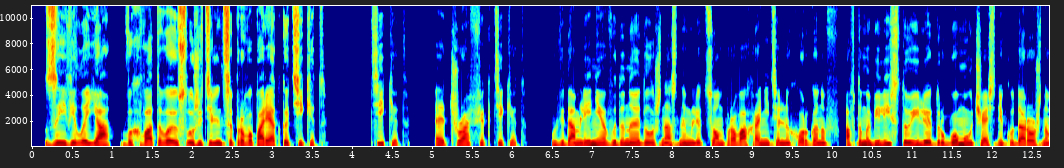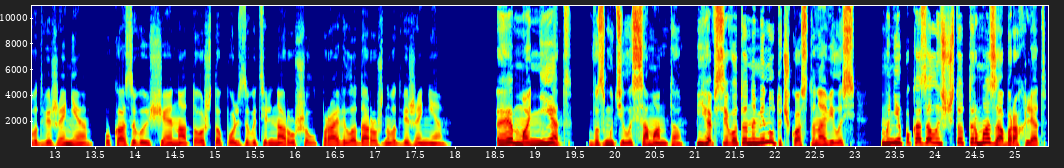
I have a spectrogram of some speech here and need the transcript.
— заявила я, выхватывая у служительницы правопорядка тикет. Тикет. A traffic ticket. Уведомление, выданное должностным лицом правоохранительных органов, автомобилисту или другому участнику дорожного движения, указывающее на то, что пользователь нарушил правила дорожного движения. «Эмма, нет!» — возмутилась Саманта. «Я всего-то на минуточку остановилась. Мне показалось, что тормоза барахлят.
